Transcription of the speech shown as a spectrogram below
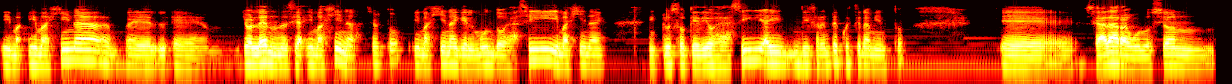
imagina, eh, John Lennon decía, imagina, ¿cierto? Imagina que el mundo es así, imagina incluso que Dios es así, hay diferentes cuestionamientos. se da la revolución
